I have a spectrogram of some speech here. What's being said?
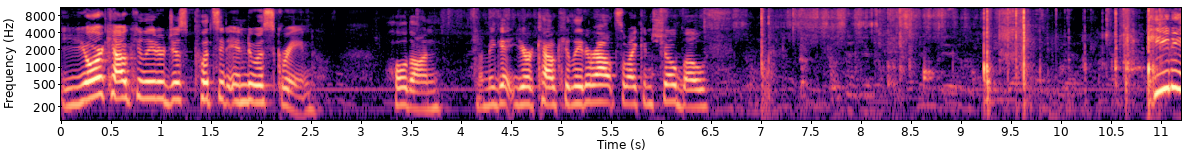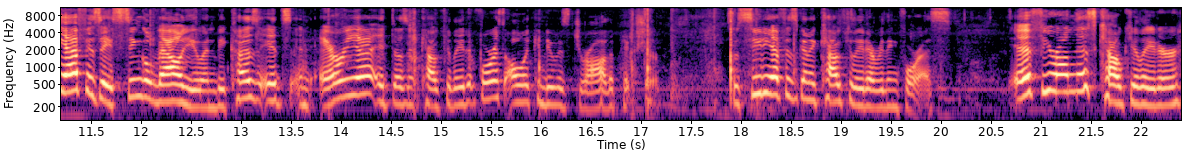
your calculator just puts it into a screen. Hold on. Let me get your calculator out so I can show both. PDF is a single value, and because it's an area, it doesn't calculate it for us. All it can do is draw the picture. So CDF is going to calculate everything for us. If you're on this calculator,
